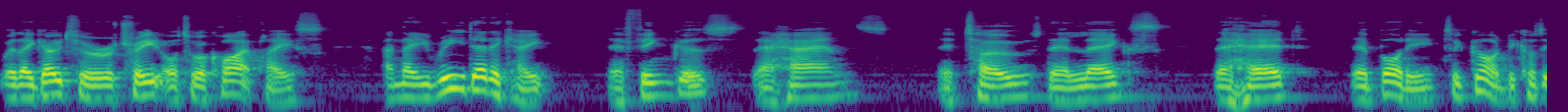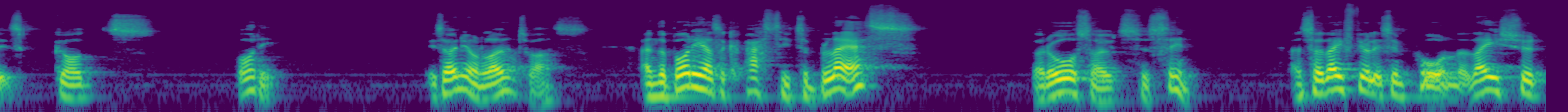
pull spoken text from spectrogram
where they go to a retreat or to a quiet place and they rededicate their fingers, their hands, their toes, their legs, their head, their body to God because it's God's body. It's only on loan to us. And the body has a capacity to bless, but also to sin. And so they feel it's important that they should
